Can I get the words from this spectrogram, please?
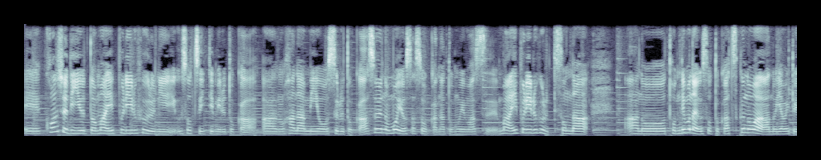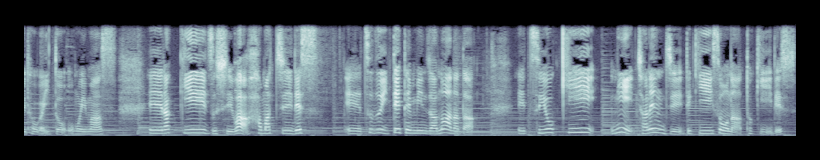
えー、今週で言うと、まあ、エイプリルフールに嘘ついてみるとかあの花見をするとかそういうのも良さそうかなと思います。まあエイプリルフールってそんなあのとんでもない嘘とかつくのはあのやめといた方がいいと思います、えー、ラッキー寿司はハマチです。えー、続いて天秤座のあなた、えー、強気にチャレンジできそうな時です。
